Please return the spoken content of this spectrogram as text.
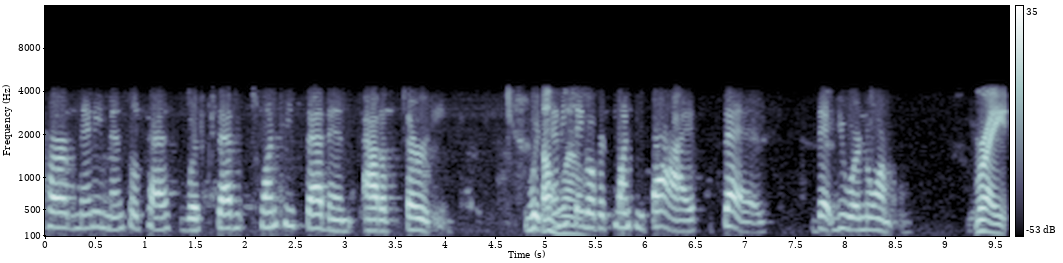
her mini mental tests was seven, 27 out of 30, which Oh, wow. anything over 25 says that you are normal. Right.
